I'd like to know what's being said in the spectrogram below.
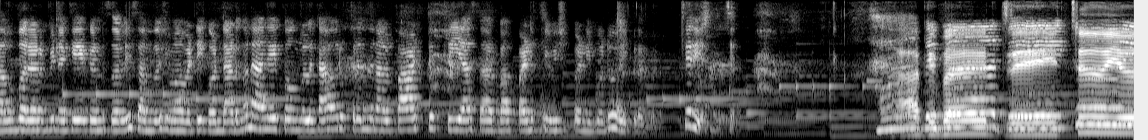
லவ்வர் அனுப்பின கேக்குன்னு சொல்லி சந்தோஷமாக வெட்டி கொண்டாடுங்க. நாங்கள் இப்போ உங்களுக்காக ஒரு பிறந்த நாள் பாட்டு பிரியா சார்பாக படித்து விஷ் பண்ணி போட்டு வைக்கிறது. சரியா? சரி. Happy birthday to you.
